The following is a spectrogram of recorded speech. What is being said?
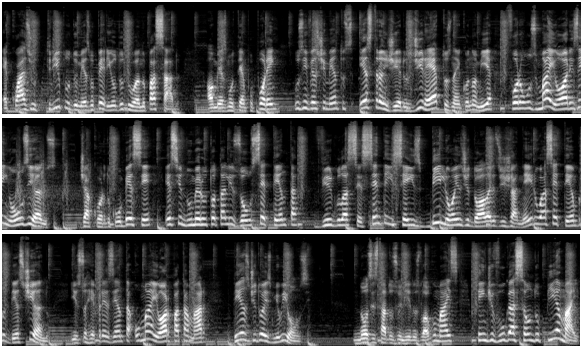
É quase o triplo do mesmo período do ano passado. Ao mesmo tempo, porém, os investimentos estrangeiros diretos na economia foram os maiores em 11 anos. De acordo com o BC, esse número totalizou 70,66 bilhões de dólares de janeiro a setembro deste ano. Isso representa o maior patamar desde 2011. Nos Estados Unidos, logo mais, tem divulgação do PMI,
